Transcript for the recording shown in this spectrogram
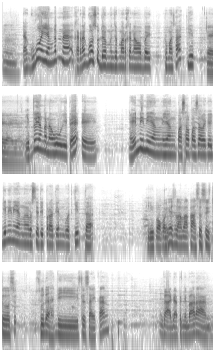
Hmm. Nah gue yang kena karena gue sudah mencemarkan nama baik rumah sakit. Ya ya ya. ya. Itu yang kena UU ITE. Nah ini nih yang yang pasal-pasal kayak gini nih yang harus jadi perhatian buat kita. Gitu. Pokoknya selama kasus itu su- sudah diselesaikan, nggak ada penyebaran.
